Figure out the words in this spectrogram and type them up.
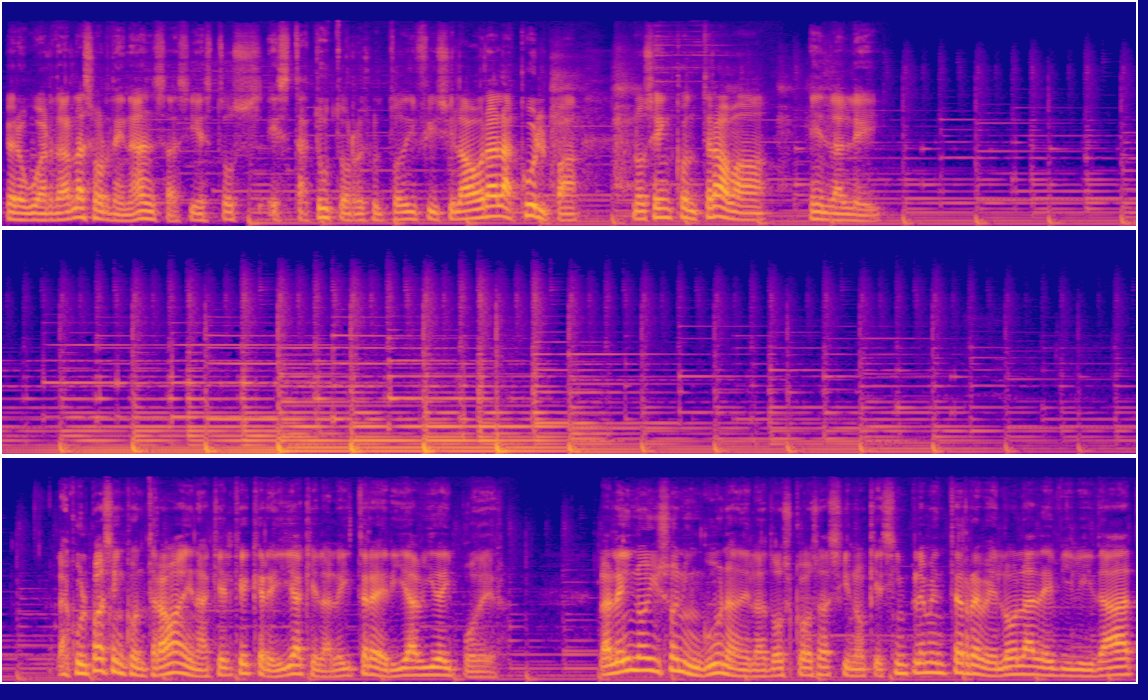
Pero guardar las ordenanzas y estos estatutos resultó difícil. Ahora la culpa no se encontraba en la ley. La culpa se encontraba en aquel que creía que la ley traería vida y poder. La ley no hizo ninguna de las dos cosas, sino que simplemente reveló la debilidad,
